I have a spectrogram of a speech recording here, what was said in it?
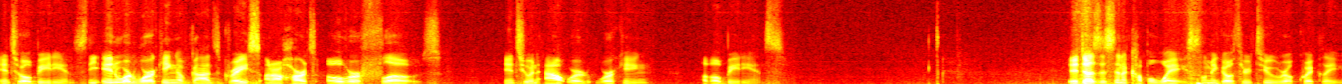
into obedience. The inward working of God's grace on our hearts overflows into an outward working of obedience. It does this in a couple ways. Let me go through two real quickly.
